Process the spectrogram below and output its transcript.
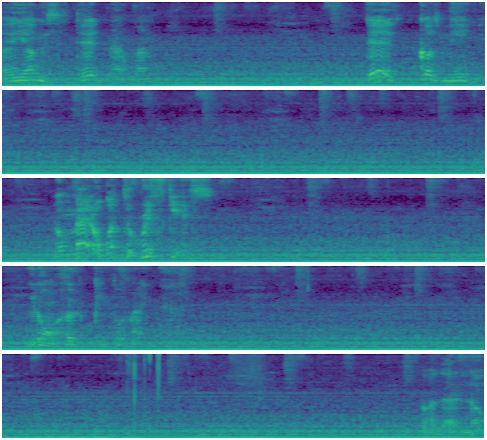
Her youngest is dead now, man. Dead because me. No matter what the risk is. Hurt people like that. All I gotta know.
